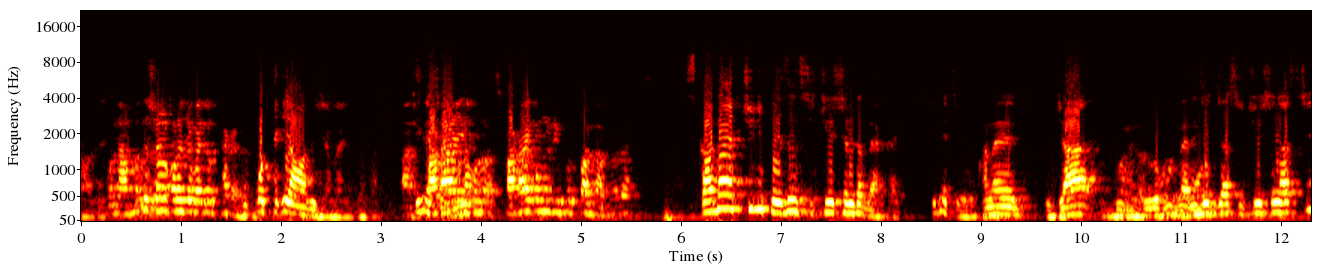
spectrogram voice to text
আমাদের। মানে আপনাদের সঙ্গে কোনো যোগাযোগ থাকে না? উপর থেকেই আমাদের জানা স্কাডায় আছে কোনো স্কাডায় কোনো রিপোর্ট পান না আপনারা? স্কাডা অ্যাকচুয়ালি প্রেজেন্ট সিচুয়েশনটা দেখায়। ঠিক আছে ওখানে যা মানে দুর্গাপুর ব্যারেজের যা সিচুয়েশন আসছে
